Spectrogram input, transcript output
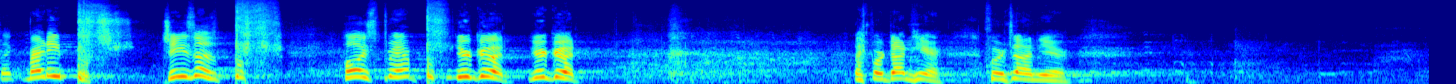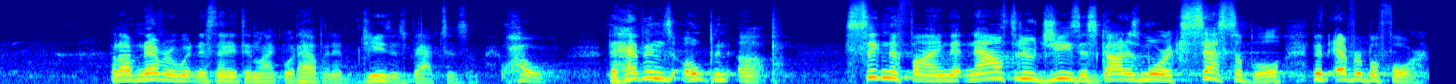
Like, ready? Jesus, Holy Spirit, you're good, you're good. like, we're done here, we're done here. But I've never witnessed anything like what happened at Jesus' baptism. Whoa, the heavens open up, signifying that now through Jesus, God is more accessible than ever before.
